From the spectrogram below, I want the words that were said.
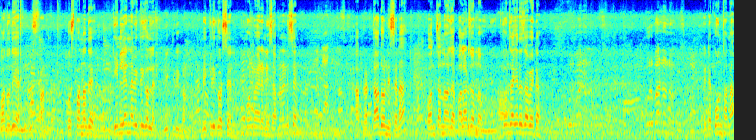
কত দিয়ে? পুষ্পান্ন। পুষ্পান্ন দে কিনলেন না বিক্রি করলেন? বিক্রি করুন বিক্রি করছেন। কোন ভাইরা নিছে? আপনারা নিছেন? আপনার দাদু নিছে না? পঞ্চান্ন হাজার পালার জন্য। কোন জায়গাতে যাবে এটা? এটা কোন থানা?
